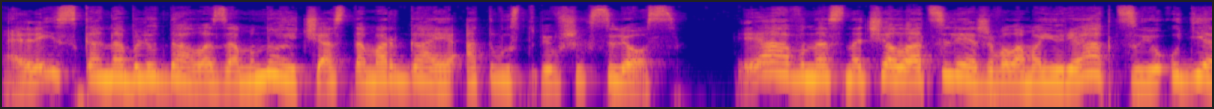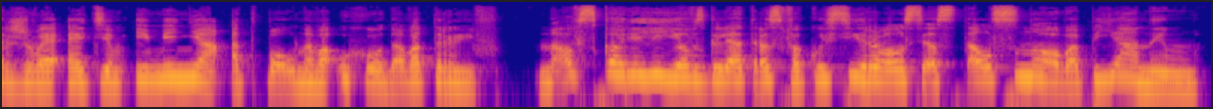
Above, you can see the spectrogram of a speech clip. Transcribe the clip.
Лиска наблюдала за мной, часто моргая от выступивших слез. Явно сначала отслеживала мою реакцию, удерживая этим и меня от полного ухода в отрыв. Но вскоре ее взгляд расфокусировался, стал снова пьяным –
